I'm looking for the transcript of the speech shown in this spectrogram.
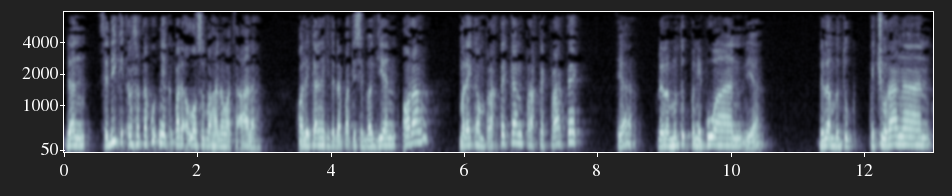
dan sedikit rasa takutnya kepada Allah Subhanahu wa taala. Oleh karena kita dapati sebagian orang mereka mempraktekkan praktek-praktek ya dalam bentuk penipuan ya dalam bentuk kecurangan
